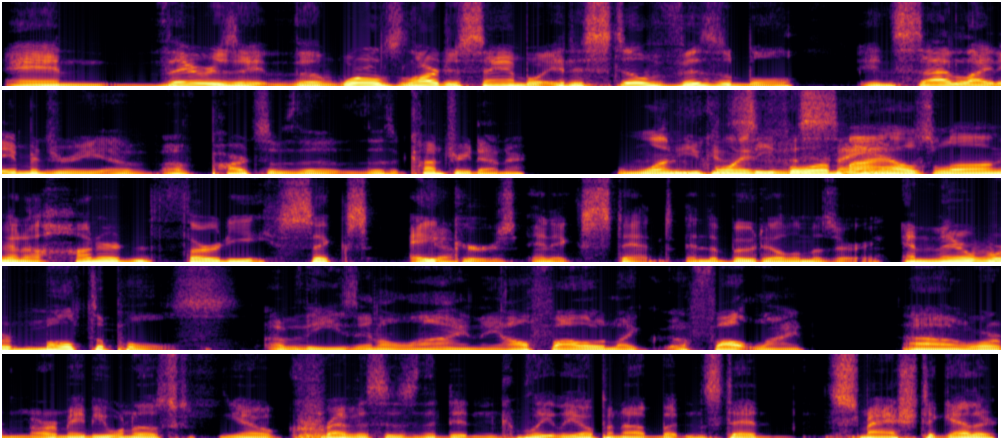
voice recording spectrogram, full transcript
And there is a the world's largest sand boil it is still visible in satellite imagery of, of parts of the, the country down there you can see the 1.4 miles long and 136 acres in extent in the Boot Hill of Missouri. and there were multiples of these in a line. They all followed like a fault line uh, or or maybe one of those you know crevices that didn't completely open up but instead smashed together.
